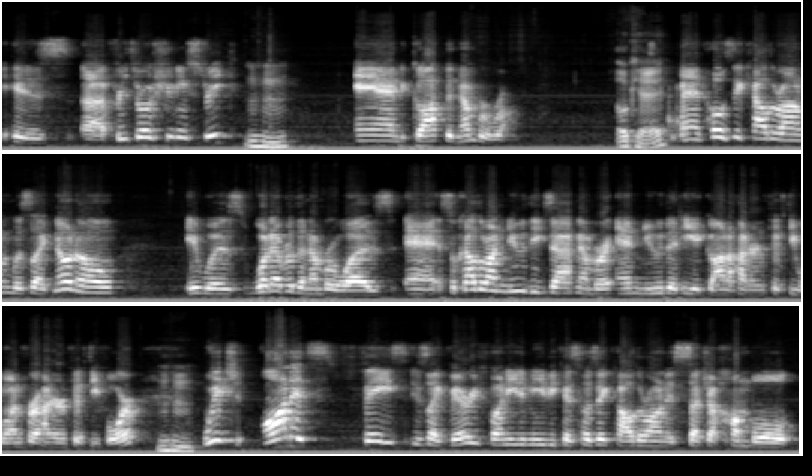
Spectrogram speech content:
his uh, free throw shooting streak mm-hmm. and got the number wrong. Okay. And Jose Calderon was like, no, no, it was whatever the number was. And so Calderon knew the exact number and knew that he had gone 151 for 154, Mm-hmm. which on its face is like very funny to me because Jose Calderon is such a humble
